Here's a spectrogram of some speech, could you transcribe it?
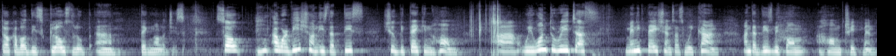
talked about these closed loop um, technologies. So our vision is that this should be taken home. Uh, we want to reach as many patients as we can and that this become a home treatment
